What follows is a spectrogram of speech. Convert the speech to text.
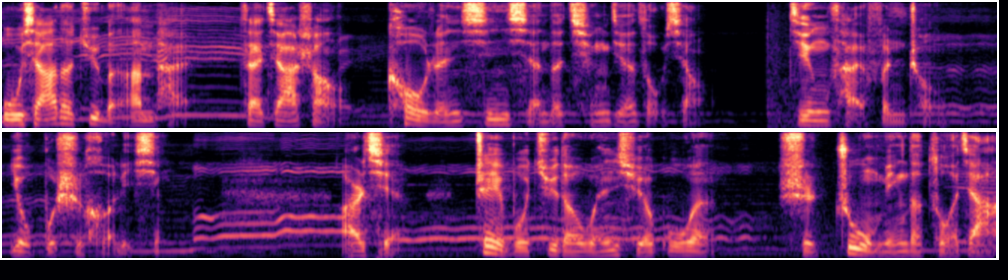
武侠的剧本安排，再加上扣人心弦的情节走向，精彩纷呈又不失合理性。而且，这部剧的文学顾问是著名的作家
